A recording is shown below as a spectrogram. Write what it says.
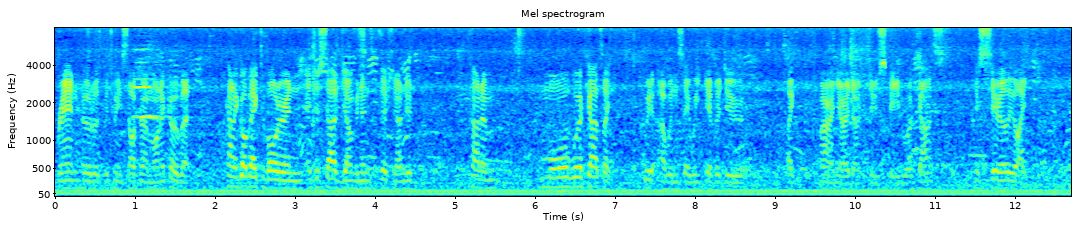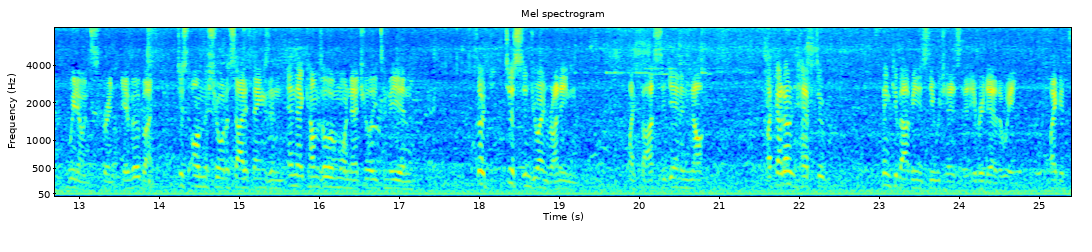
ran hurdles between Stockholm and Monaco, but kind of got back to Boulder and, and just started jumping into 1500 kind of more workouts. Like we, I wouldn't say we ever do like and Yared don't do speed workouts necessarily. Like we don't sprint ever, but just on the shorter side of things, and, and that comes a little more naturally to me. And so just enjoying running like fast again, and not like I don't have to think about being a steeplechaser every day of the week. Like it's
